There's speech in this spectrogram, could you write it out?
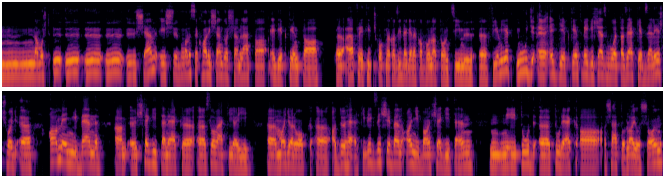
Mm, na most ő, ő, ő, ő, ő sem, és valószínűleg Haris Sándor sem látta egyébként a, Alfred Hitchcocknak az Idegenek a vonaton című filmjét. Úgy egyébként mégis ez volt az elképzelés, hogy amennyiben segítenek szlovákiai magyarok a döher kivégzésében, annyiban segíteni tud Turek a, Sátor Lajoson,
